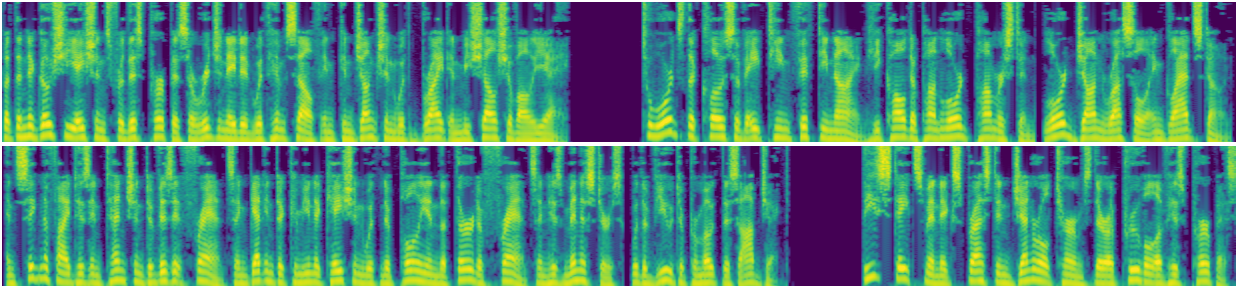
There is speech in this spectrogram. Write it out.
But the negotiations for this purpose originated with himself in conjunction with Bright and Michel Chevalier. Towards the close of 1859 he called upon Lord Palmerston, Lord John Russell and Gladstone, and signified his intention to visit France and get into communication with Napoleon III of France and his ministers, with a view to promote this object. These statesmen expressed in general terms their approval of his purpose,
